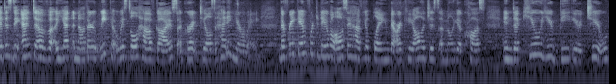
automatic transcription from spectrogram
It is the end of yet another week. We still have, guys, a great deals heading your way. The free game for today will also have you playing the Archaeologist Amelia Cross in the Q.U.B.E. 2.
